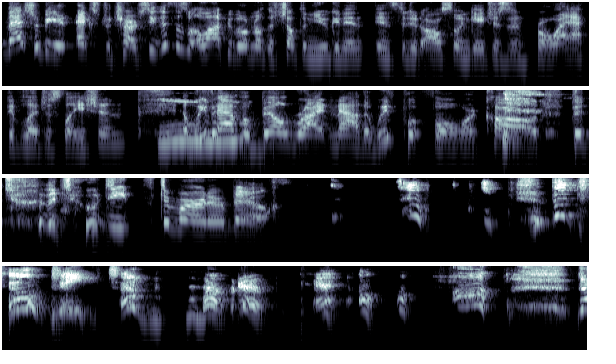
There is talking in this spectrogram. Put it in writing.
that should be an extra charge. See, this is what a lot of people don't know. The Shelton Eugen Institute also engages in proactive legislation, and we have a mm-hmm. bill right now that we've put forward called the two, the too deep to murder bill. the too deep to murder bill. no,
